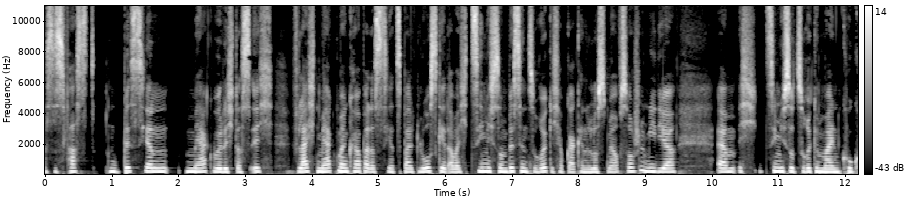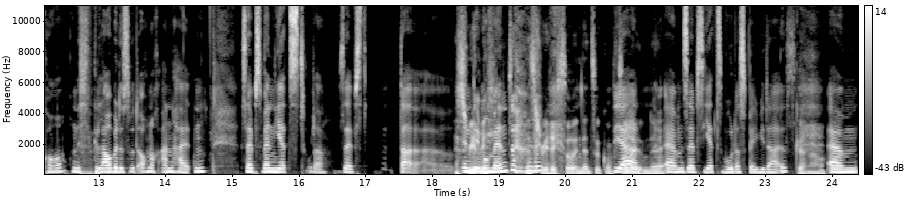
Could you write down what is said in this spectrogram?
Es ist fast ein bisschen merkwürdig, dass ich, vielleicht merkt mein Körper, dass es jetzt bald losgeht, aber ich ziehe mich so ein bisschen zurück. Ich habe gar keine Lust mehr auf Social Media. Ähm, ich ziehe mich so zurück in meinen Kokon und ich glaube, das wird auch noch anhalten. Selbst wenn jetzt oder selbst da Ist in dem. Moment. ist schwierig, so in der Zukunft ja, zu reden. Ja. Ähm, selbst jetzt, wo das Baby da ist Genau. ähm,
